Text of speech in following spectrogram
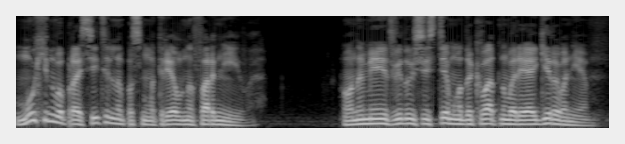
Мухин вопросительно посмотрел на Фарниева. «Он имеет в виду систему адекватного реагирования, —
